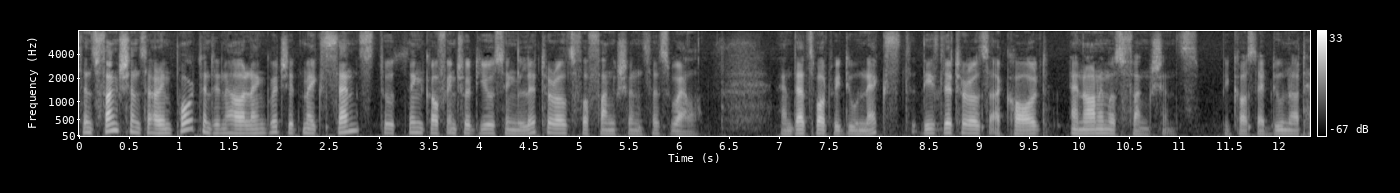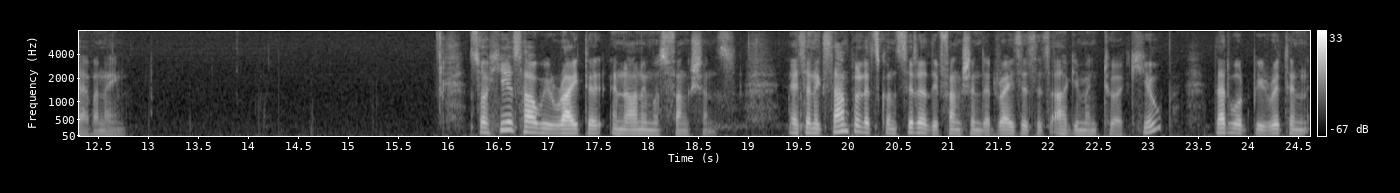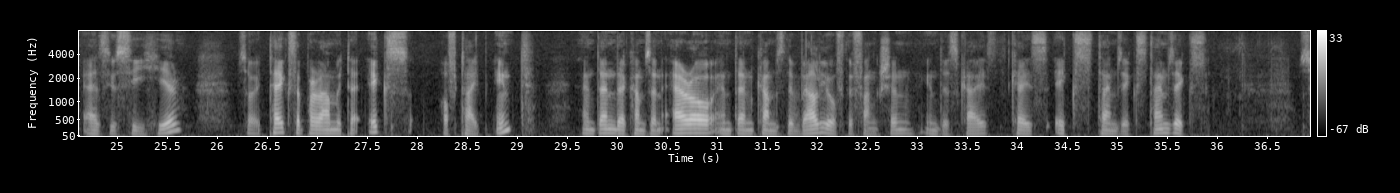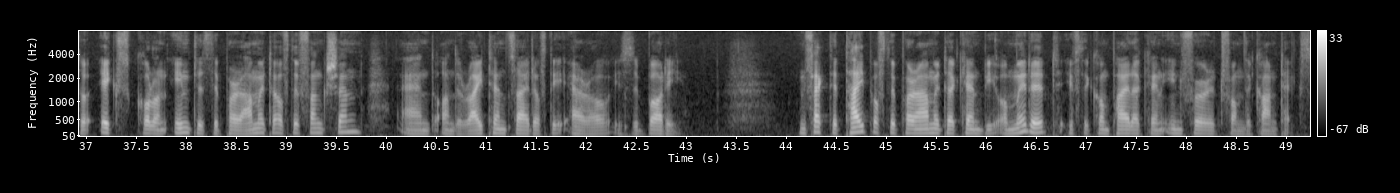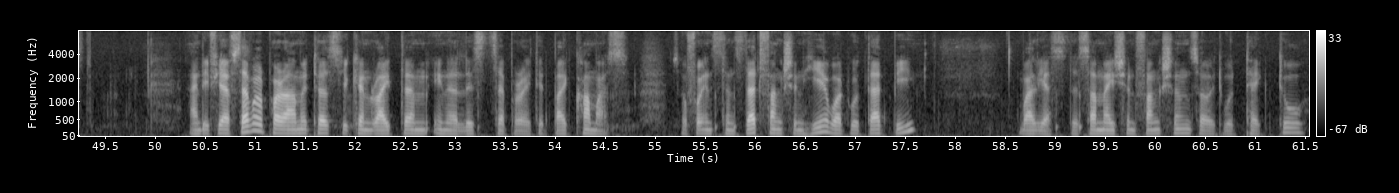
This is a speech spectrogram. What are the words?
Since functions are important in our language, it makes sense to think of introducing literals for functions as well. And that's what we do next. These literals are called anonymous functions because they do not have a name. So here's how we write the anonymous functions. As an example, let's consider the function that raises its argument to a cube. That would be written as you see here. So it takes a parameter x of type int, and then there comes an arrow, and then comes the value of the function, in this case, case x times x times x. So x colon int is the parameter of the function, and on the right-hand side of the arrow is the body. In fact, the type of the parameter can be omitted if the compiler can infer it from the context. And if you have several parameters, you can write them in a list separated by commas. So for instance, that function here, what would that be? Well, yes, the summation function, so it would take two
